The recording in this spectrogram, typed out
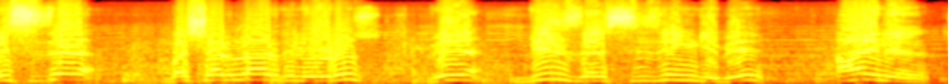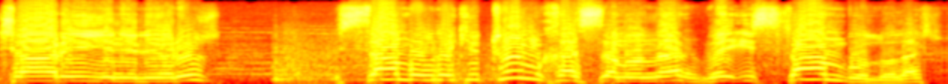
biz size başarılar diliyoruz ve biz de sizin gibi aynı çağrıyı yeniliyoruz. İstanbul'daki tüm Kastamonular ve İstanbullular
